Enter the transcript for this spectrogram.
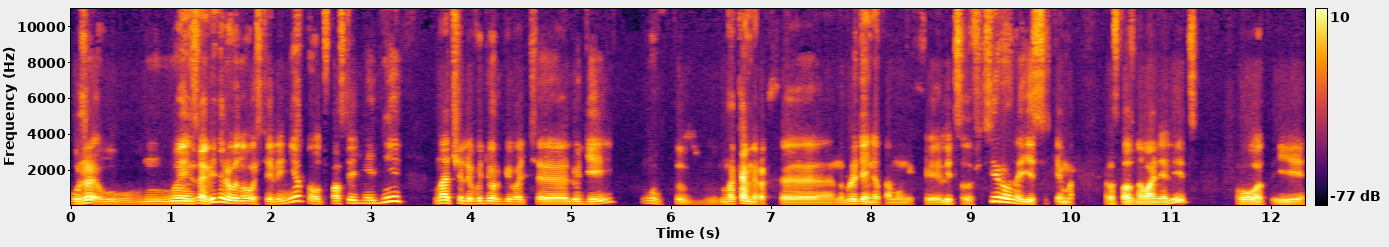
Уже, ну, я не знаю, видели вы новости или нет, но вот в последние дни начали выдергивать э, людей, ну, на камерах э, наблюдения там у них лица зафиксированы, есть система распознавания лиц, вот, и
